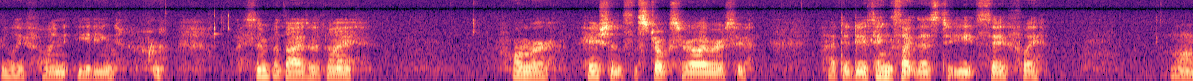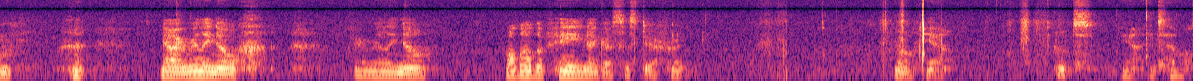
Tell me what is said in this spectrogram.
Really fun eating. I sympathize with my former patients, the stroke survivors who had to do things like this to eat safely. Um, now I really know, I really know. Although the pain, I guess, is different. Oh, yeah. It's, yeah, it's hell.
